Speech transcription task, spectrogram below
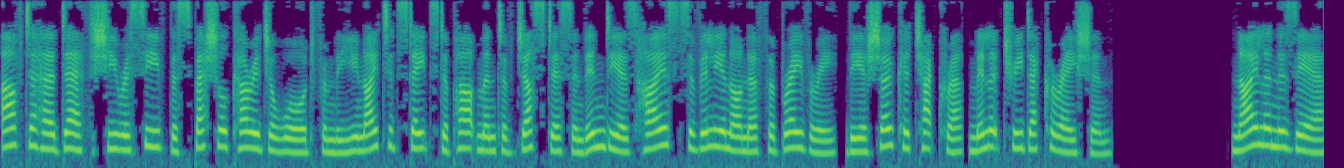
After her death she received the Special Courage Award from the United States Department of Justice and India's highest civilian honor for bravery, the Ashoka Chakra military decoration. Naila Nazir,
